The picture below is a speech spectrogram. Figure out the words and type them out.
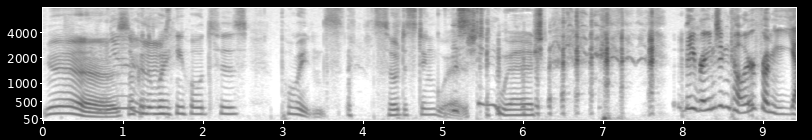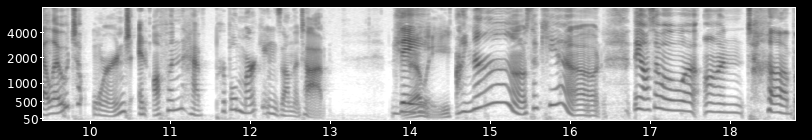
Yes, look at the way he holds his points. So distinguished. distinguished. they range in color from yellow to orange and often have purple markings on the top. they, Jelly. I know, so cute. They also uh, on top,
